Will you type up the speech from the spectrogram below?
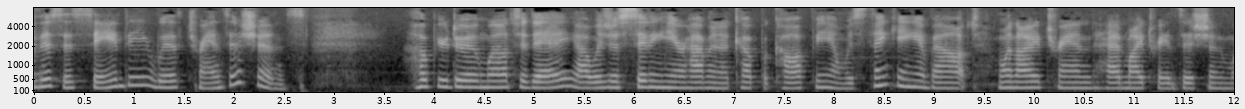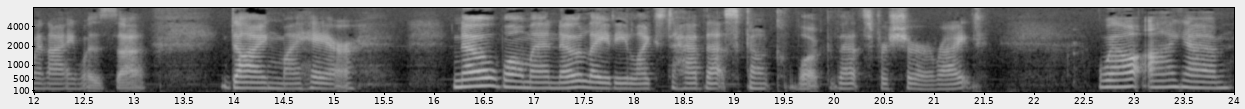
this is Sandy with Transitions. Hope you're doing well today. I was just sitting here having a cup of coffee and was thinking about when I trend had my transition when I was uh, dyeing my hair. No woman, no lady likes to have that skunk look, that's for sure, right? Well, I um,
